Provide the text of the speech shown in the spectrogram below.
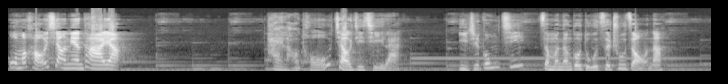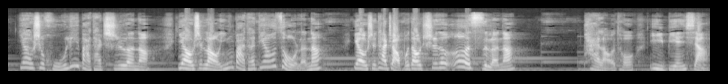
我们好想念它呀！”派老头焦急起来：“一只公鸡怎么能够独自出走呢？要是狐狸把它吃了呢？要是老鹰把它叼走了呢？要是它找不到吃的饿死了呢？”派老头一边想，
